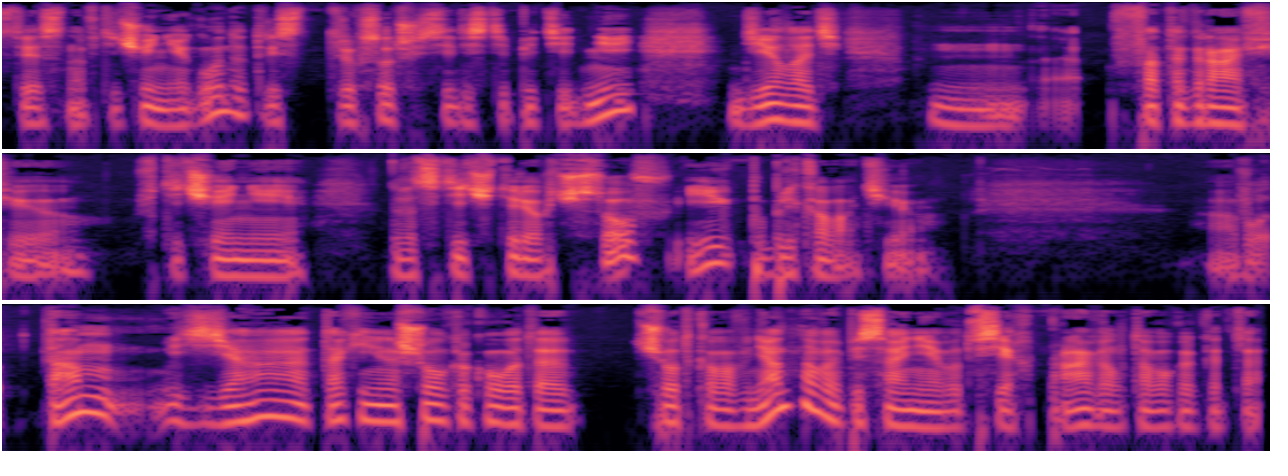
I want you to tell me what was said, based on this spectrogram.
естественно, в течение года, 365 дней делать фотографию в течение 24 часов и публиковать ее. А вот. Там я так и не нашел какого-то четкого, внятного описания вот всех правил того, как это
